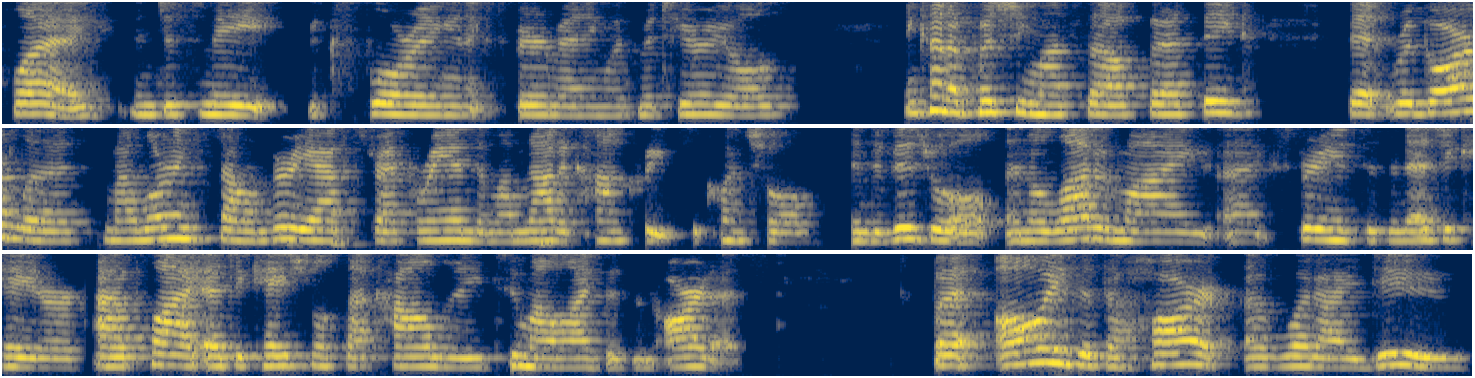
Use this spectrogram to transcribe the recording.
play and just me exploring and experimenting with materials and kind of pushing myself. But I think that regardless, my learning style, I'm very abstract random. I'm not a concrete sequential individual. And a lot of my uh, experience as an educator, I apply educational psychology to my life as an artist. But always at the heart of what I do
